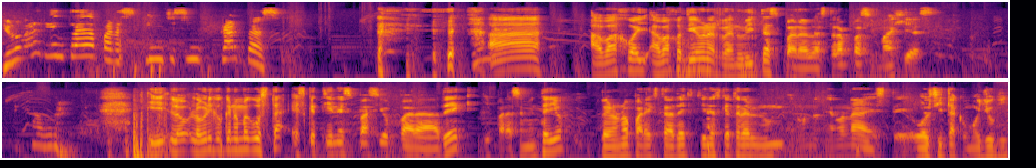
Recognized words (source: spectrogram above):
yo no había entrada para las pinches cinco cartas. Ah, abajo, hay, abajo tiene unas ranuritas para las trampas y magias. Y lo, lo único que no me gusta es que tiene espacio para deck y para cementerio, pero no para extra deck. Tienes que traerlo en, un- en una, en una, este, bolsita como Yugi.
